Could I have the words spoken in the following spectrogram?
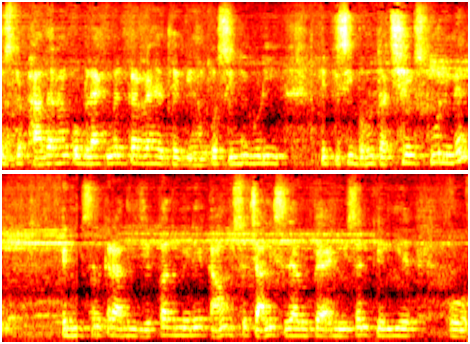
उसके फादर हमको ब्लैकमेल कर रहे थे कि हमको सिलीगुड़ी के किसी बहुत अच्छे स्कूल में एडमिशन करा दीजिए। कल मेरे अकाउंट से चालीस हज़ार रुपया एडमिशन के लिए वो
